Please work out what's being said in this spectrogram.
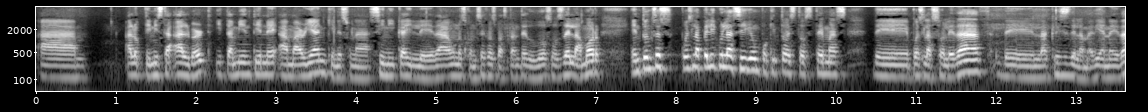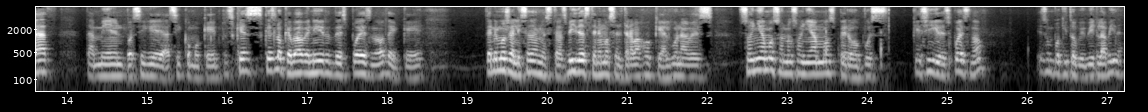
al optimista Albert y también tiene a Marianne, quien es una cínica y le da unos consejos bastante dudosos del amor. Entonces, pues la película sigue un poquito estos temas de pues la soledad, de la crisis de la mediana edad. También pues sigue así como que pues qué es qué es lo que va a venir después, ¿no? De que tenemos realizadas nuestras vidas, tenemos el trabajo que alguna vez soñamos o no soñamos, pero pues qué sigue después, ¿no? Es un poquito vivir la vida.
